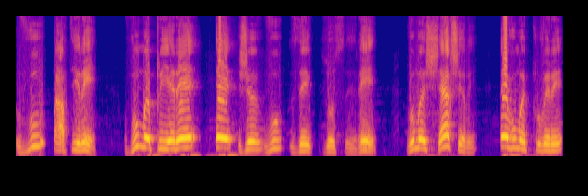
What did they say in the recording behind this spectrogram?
vous partirez. Vous me prierez et je vous exaucerai. Vous me chercherez et vous me trouverez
